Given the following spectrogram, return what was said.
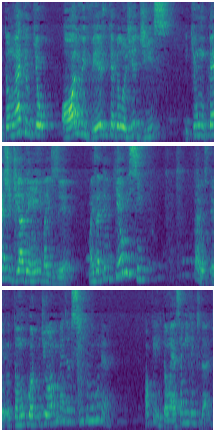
Então não é aquilo que eu olho e vejo que a biologia diz e que um teste de ADN vai dizer, mas é aquilo que eu me sinto. Tá, eu estou num corpo de homem, mas eu sinto-me mulher. Ok, então essa é a minha identidade.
